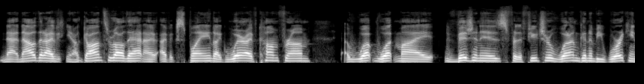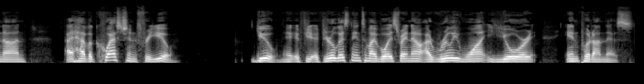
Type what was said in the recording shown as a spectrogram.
now, now that I've you know gone through all that, I, I've explained like where I've come from, what what my vision is for the future, what I'm going to be working on. I have a question for you. You, if you if you're listening to my voice right now, I really want your input on this.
